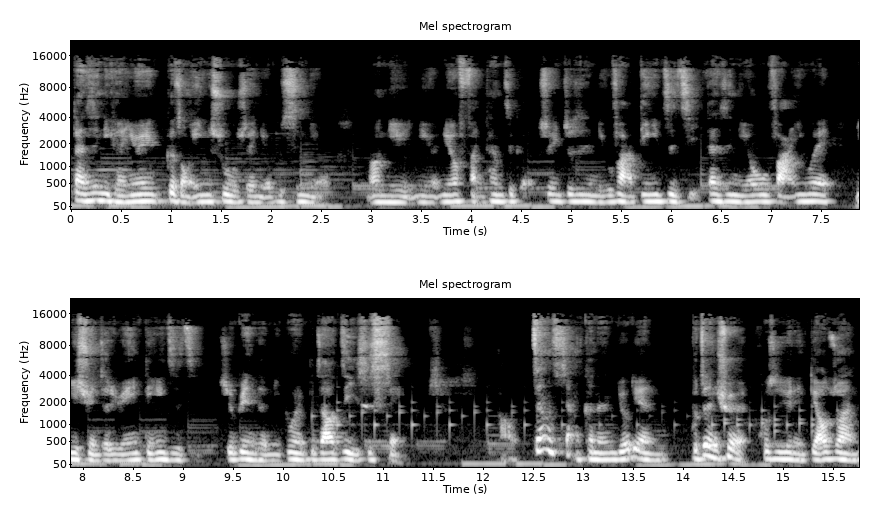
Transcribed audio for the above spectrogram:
但是你可能因为各种因素，所以你又不吃牛，然后你你你又反抗这个，所以就是你无法定义自己，但是你又无法因为你选择的原因定义自己，就变成你根本不知道自己是谁。好，这样讲可能有点不正确，或是有点刁钻。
